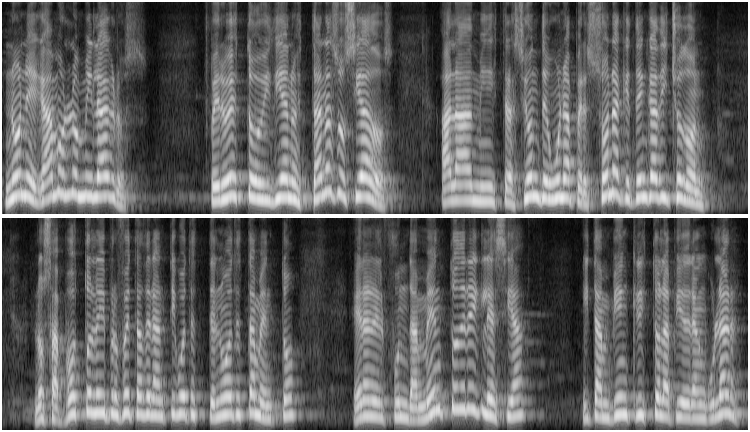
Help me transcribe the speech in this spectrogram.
No negamos los milagros, pero estos hoy día no están asociados a la administración de una persona que tenga dicho don. Los apóstoles y profetas del Antiguo del Nuevo Testamento eran el fundamento de la iglesia y también Cristo la piedra angular.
